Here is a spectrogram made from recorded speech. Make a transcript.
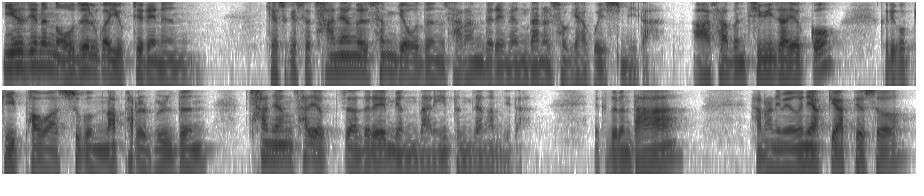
이어지는 5절과 6절에는 계속해서 찬양을 섬겨오던 사람들의 명단을 소개하고 있습니다. 아삽은 지휘자였고 그리고 비파와 수금, 나팔을 불던 찬양 사역자들의 명단이 등장합니다. 그들은 다 하나님의 언약궤 앞에서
